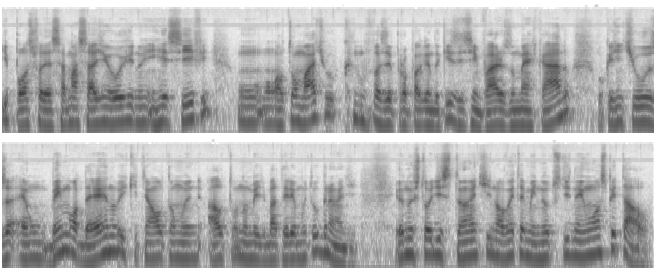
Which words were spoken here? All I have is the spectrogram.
E posso fazer essa massagem hoje no, em Recife, um, um automático, não vou fazer propaganda aqui, existem vários no mercado. O que a gente usa é um bem moderno e que tem uma autonomia, autonomia de bateria muito grande. Eu não estou distante 90 minutos de nenhum hospital.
